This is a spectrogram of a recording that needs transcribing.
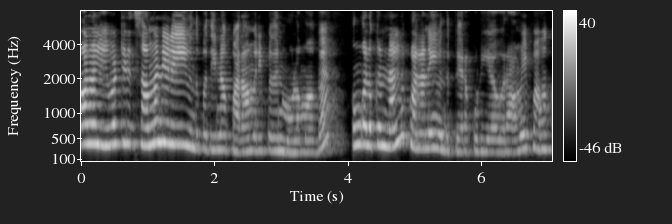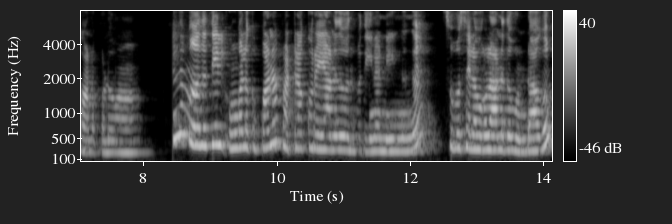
ஆனால் இவற்றில் சமநிலையை வந்து பார்த்திங்கன்னா பராமரிப்பதன் மூலமாக உங்களுக்கு நல்ல பலனை வந்து பெறக்கூடிய ஒரு அமைப்பாக காணப்படும். இந்த மாதத்தில் உங்களுக்கு பண பற்றாக்குறையானது வந்து பார்த்திங்கன்னா நீங்குங்க. சுப செலவுகளானது உண்டாகும்.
